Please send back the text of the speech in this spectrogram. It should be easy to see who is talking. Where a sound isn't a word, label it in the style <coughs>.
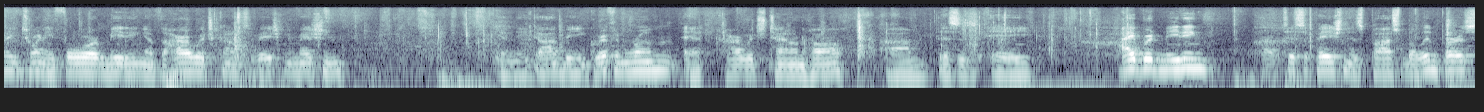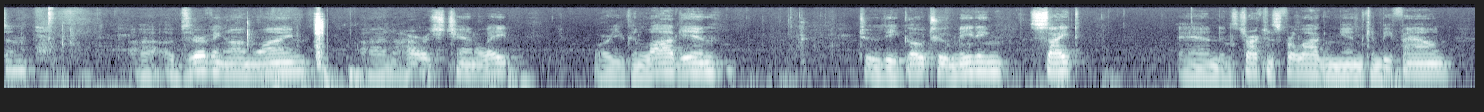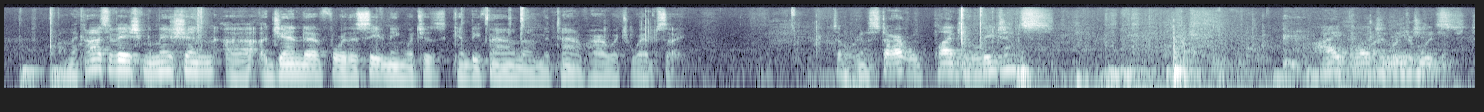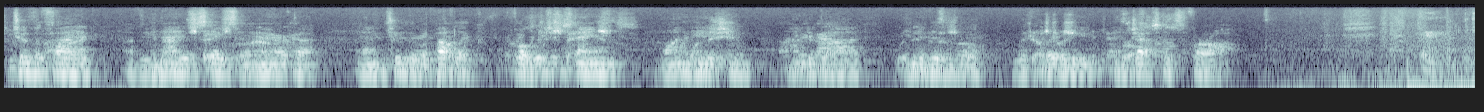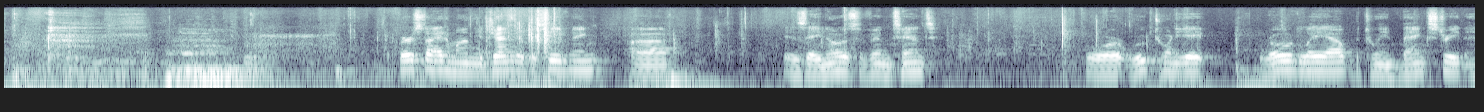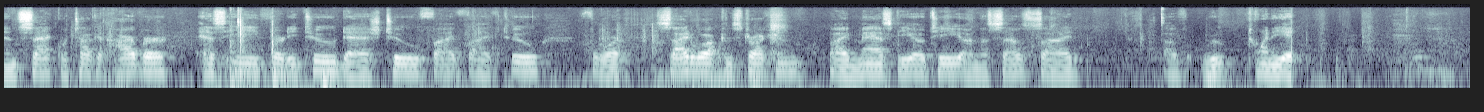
Speaker 1: 2024 meeting of the Harwich Conservation Commission in the Donn B. Griffin Room at Harwich Town Hall. Um, This is a hybrid meeting. Participation is possible in person, uh, observing online on the Harwich Channel 8, or you can log in to the GoToMeeting site, and instructions for logging in can be found the Conservation Commission uh, agenda for this evening, which is, can be found on the Town of Harwich website. So we're going to start with Pledge of Allegiance. I pledge allegiance to the flag of the United States of America and to the republic for which it stands, one nation, under God, indivisible, with liberty and justice for all. First item on the agenda this evening uh, is a notice of intent for Route 28 road layout between Bank Street and Saquatucket Harbor, SE 32-2552, for sidewalk construction by Mass DOT on the south side of Route 28.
